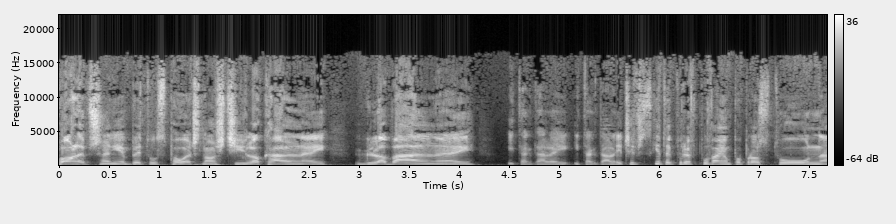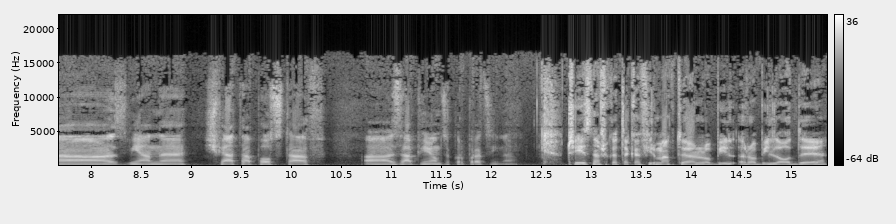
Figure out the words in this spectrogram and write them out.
polepszenie bytu społeczności lokalnej, globalnej i tak dalej, i tak dalej. Czyli wszystkie te, które wpływają po prostu na zmianę świata, postaw e, za pieniądze korporacyjne. Czy jest na przykład taka firma, która robi, robi lody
